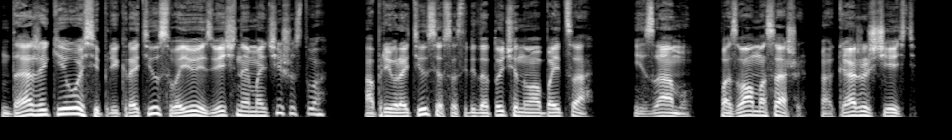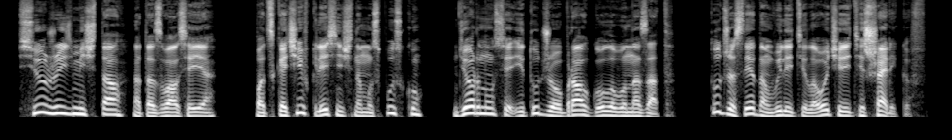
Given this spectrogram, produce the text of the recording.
Даже Киоси прекратил свое извечное мальчишество, а превратился в сосредоточенного бойца. «Изаму», — позвал Масаши, — «окажешь честь». «Всю жизнь мечтал», — отозвался я. Подскочив к лестничному спуску, дернулся и тут же убрал голову назад. Тут же следом вылетела очередь из шариков.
